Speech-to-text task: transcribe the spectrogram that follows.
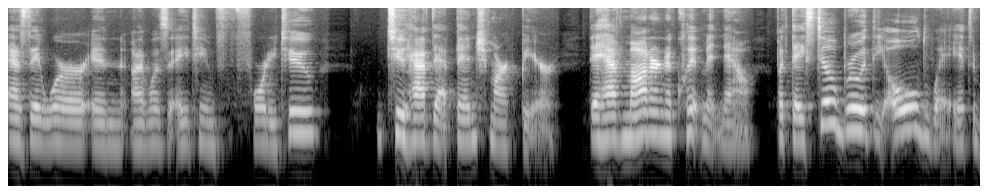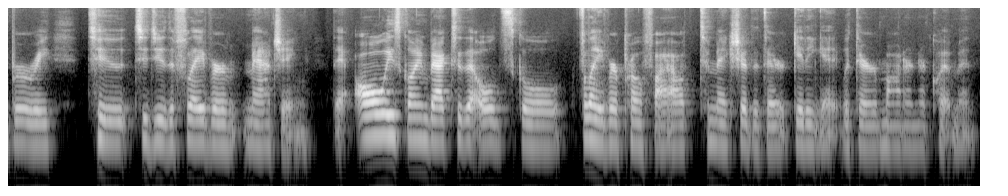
as they were in I was 1842 to have that benchmark beer. They have modern equipment now, but they still brew it the old way at the brewery to to do the flavor matching. They're always going back to the old school flavor profile to make sure that they're getting it with their modern equipment.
